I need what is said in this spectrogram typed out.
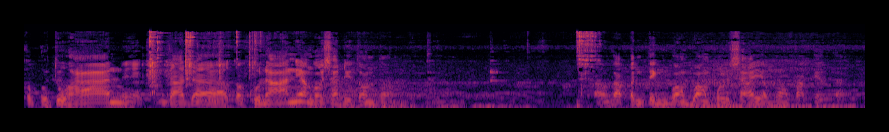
kebutuhan ya nggak ada kegunaan ya nggak usah ditonton. Kalau nggak penting buang-buang pulsa ya buang paketan.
